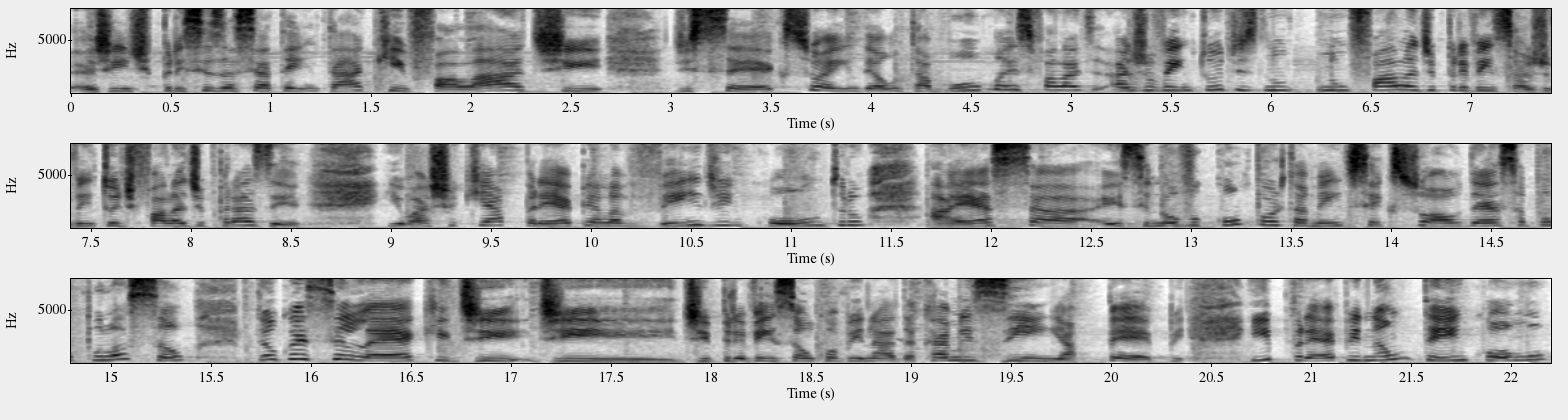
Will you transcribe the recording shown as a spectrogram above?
a gente precisa se atentar que falar de, de sexo ainda é um tabu, mas falar de, a juventude não, não fala de prevenção, a juventude fala de prazer. E eu acho que a PrEP ela vem de encontro a essa, esse novo comportamento sexual dessa população. Então, com esse leque de, de, de prevenção combinada, camisinha, PEP e PrEP, não tem como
